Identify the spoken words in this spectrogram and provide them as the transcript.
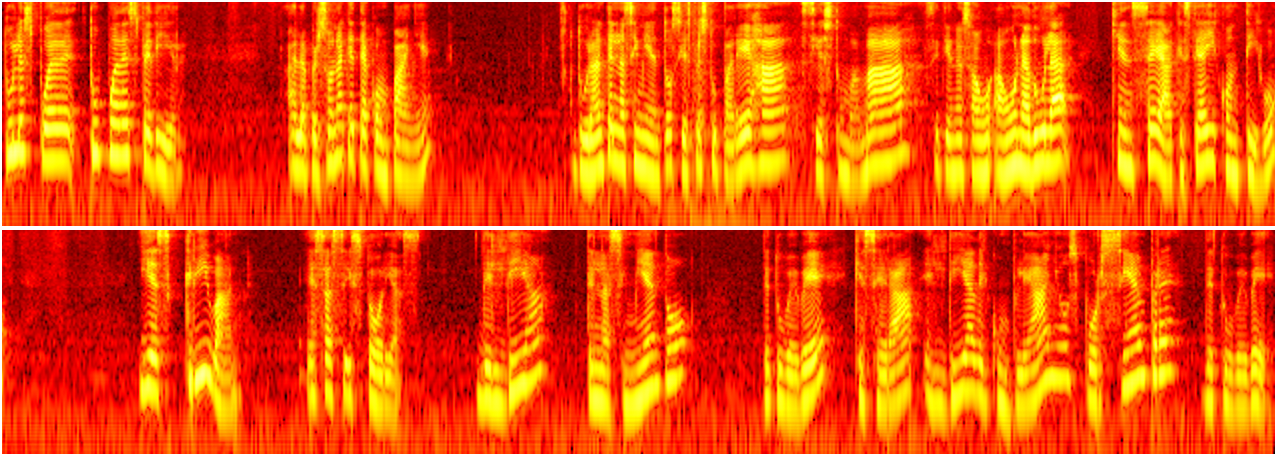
Tú, les puede, tú puedes pedir a la persona que te acompañe durante el nacimiento, si esta es tu pareja, si es tu mamá, si tienes a, a una dula, quien sea que esté ahí contigo, y escriban esas historias del día del nacimiento de tu bebé, que será el día del cumpleaños por siempre de tu bebé.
